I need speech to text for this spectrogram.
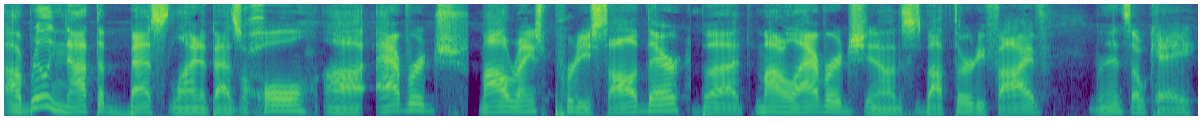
Uh, really not the best lineup as a whole. Uh, average model ranks pretty solid there, but model average, you know, this is about 35. And it's okay.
